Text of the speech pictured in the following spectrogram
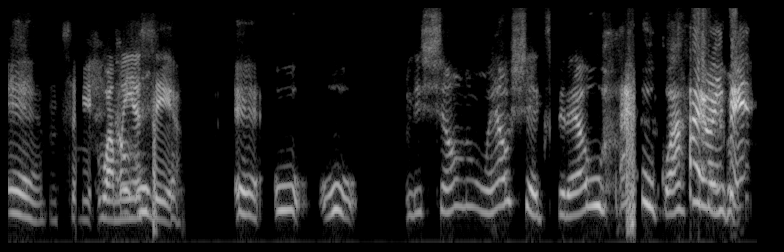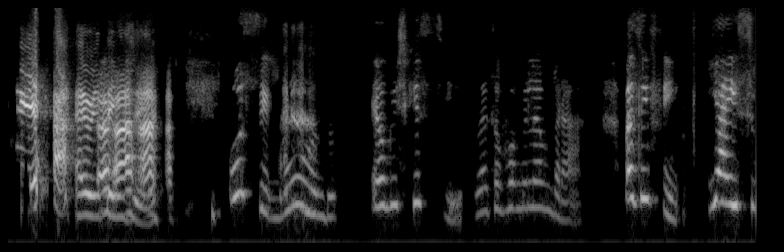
É, O é o, Amanhecer. É, o, o lixão não é o Shakespeare, é o, o quarto Eu livro. entendi, eu entendi. O segundo, eu me esqueci, mas eu vou me lembrar. Mas enfim, e aí, se,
